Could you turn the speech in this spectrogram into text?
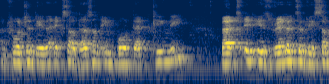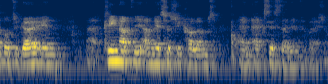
Unfortunately, the Excel doesn't import that cleanly, but it is relatively simple to go in, uh, clean up the unnecessary columns and access that information.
